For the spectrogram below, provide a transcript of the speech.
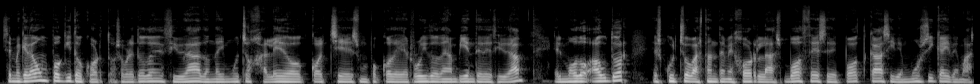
se me quedaba un poquito corto sobre todo en ciudad donde hay mucho jaleo, coches, un poco de ruido de ambiente de ciudad, el modo outdoor escucho bastante mejor las voces de podcast y de música y demás,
